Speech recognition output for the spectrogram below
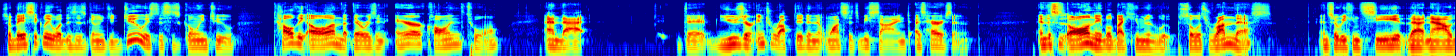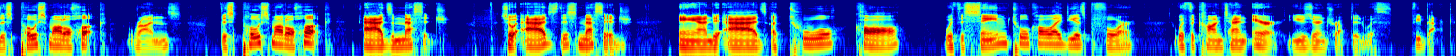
So basically what this is going to do is this is going to tell the LLM that there was an error calling the tool and that the user interrupted and it wants it to be signed as Harrison. And this is all enabled by human in the loop. So let's run this. And so we can see that now this post model hook runs. This post model hook adds a message. So it adds this message and it adds a tool call with the same tool call ID as before with the content error, user interrupted with feedback.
